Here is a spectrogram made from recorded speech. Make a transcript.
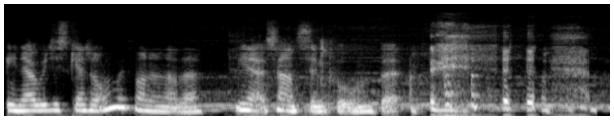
you know we just get on with one another? You know, it sounds simple, but.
